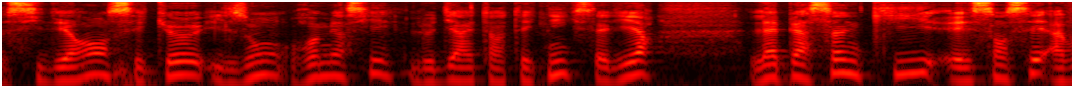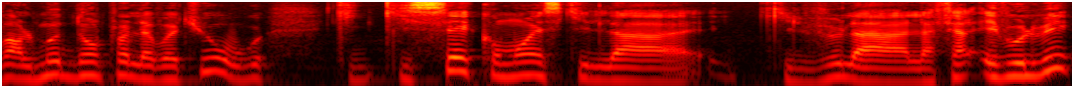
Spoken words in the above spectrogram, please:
sidérant, c'est qu'ils ont remercié le directeur technique, c'est-à-dire la personne qui est censée avoir le mode d'emploi de la voiture ou qui, sait comment est-ce qu'il veut la, faire évoluer.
